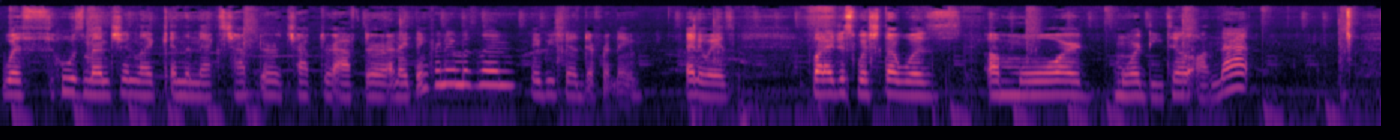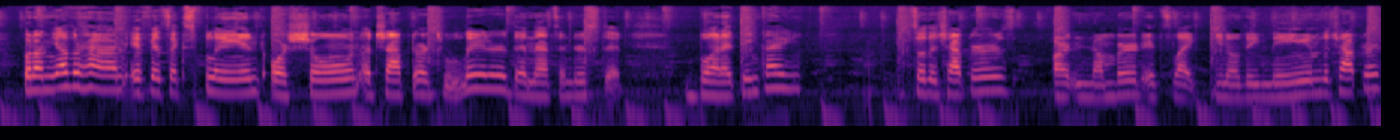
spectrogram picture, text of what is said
with who was mentioned like in the next chapter, chapter after, and I think her name was Lynn. Maybe she had a different name. Anyways, but I just wish there was a more more detail on that. But on the other hand, if it's explained or shown a chapter or two later, then that's understood. But I think I so the chapters aren't numbered. It's like, you know, they name the chapter.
